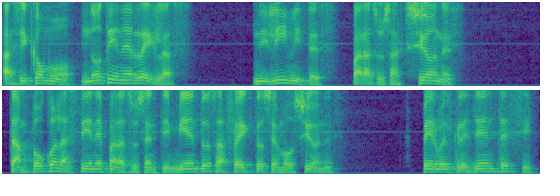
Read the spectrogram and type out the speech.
así como no tiene reglas ni límites para sus acciones tampoco las tiene para sus sentimientos, afectos, emociones. Pero el creyente sí.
